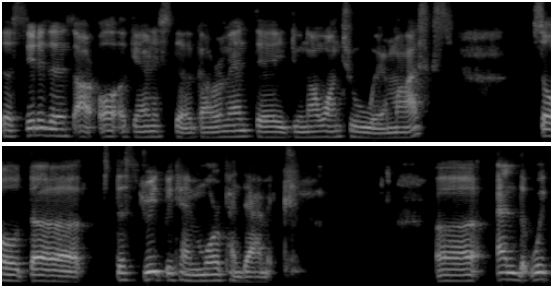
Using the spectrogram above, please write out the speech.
the citizens are all against the government. They do not want to wear masks. So the the street became more pandemic. Uh, and we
